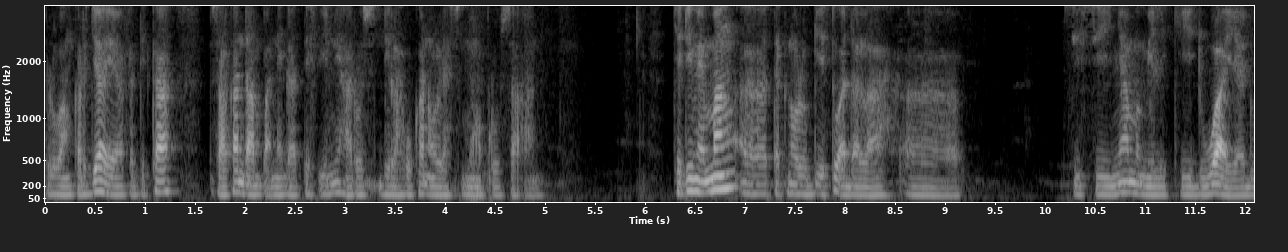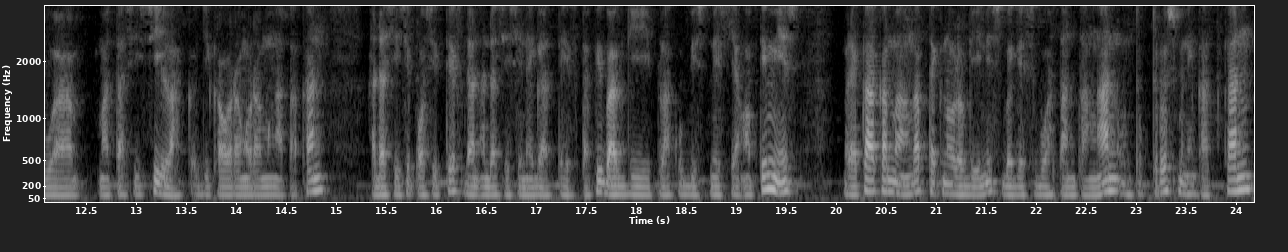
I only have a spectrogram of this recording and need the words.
peluang kerja ya ketika misalkan dampak negatif ini harus dilakukan oleh semua perusahaan. Jadi memang uh, teknologi itu adalah uh, sisinya memiliki dua ya dua mata sisi lah jika orang-orang mengatakan ada sisi positif dan ada sisi negatif. Tapi bagi pelaku bisnis yang optimis, mereka akan menganggap teknologi ini sebagai sebuah tantangan untuk terus meningkatkan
